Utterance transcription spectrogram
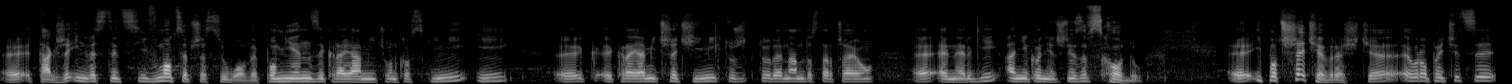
e, także inwestycji w moce przesyłowe pomiędzy krajami członkowskimi i e, krajami trzecimi, które nam dostarczają e, energii, a niekoniecznie ze wschodu. I po trzecie wreszcie, Europejczycy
